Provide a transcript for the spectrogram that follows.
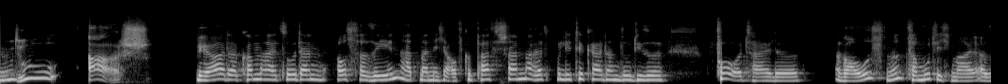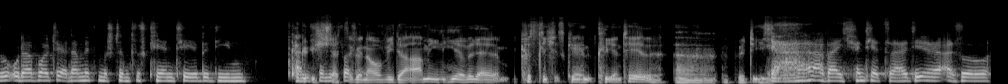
mhm. du Arsch. Ja, da kommen halt so dann aus Versehen, hat man nicht aufgepasst scheinbar als Politiker, dann so diese Vorurteile raus, ne? vermute ich mal. Also, oder wollte er damit ein bestimmtes Klientel bedienen? Kann ich, ich schätze genau wie der Armin hier will er christliches Klientel äh, bedienen. Ja, aber ich finde jetzt halt, also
